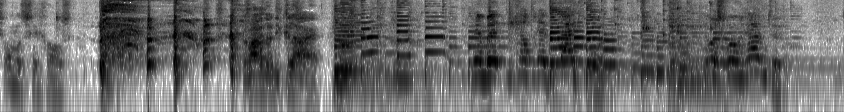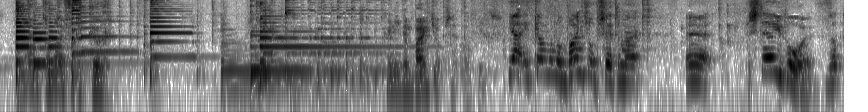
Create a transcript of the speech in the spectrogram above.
niks anders zeggen als... We waren nog niet klaar. Nee, maar ik had er even tijd voor. Er was gewoon ruimte. Houd dan even de kur. Kun je niet een bandje opzetten of iets? Ja, ik kan wel een bandje opzetten, maar... eh, stel je voor dat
